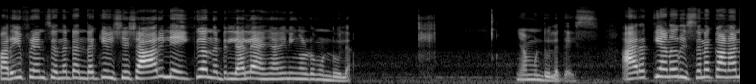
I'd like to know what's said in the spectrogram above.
പറയൂ ഫ്രണ്ട്സ് എന്നിട്ട് എന്തൊക്കെയാ വിശേഷം? ആരും ലൈക്ക് തന്നിട്ടില്ല അല്ലേ? ഞാൻ നിങ്ങളോട് മുണ്ടൂല. ഞാൻ മുണ്ടൂല ഗൈസ് ആരൊക്കെയാണ് റിസനെ കാണാൻ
